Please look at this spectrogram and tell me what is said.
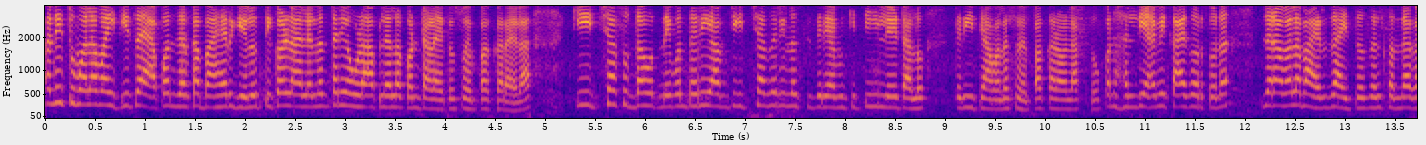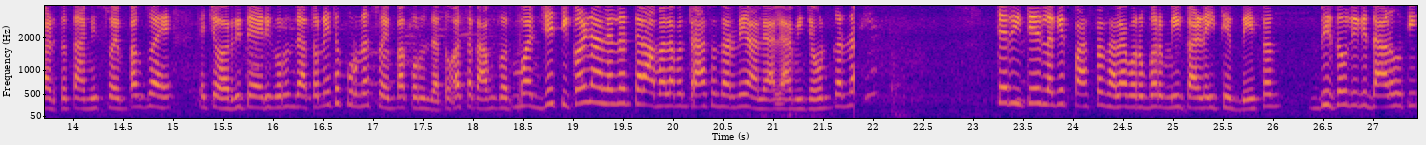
आणि तुम्हाला माहितीच आहे आपण जर का बाहेर गेलो तिकडनं आल्यानंतर एवढा आपल्याला कंटाळा येतो स्वयंपाक करायला की इच्छासुद्धा होत नाही. पण तरी आमची इच्छा जरी नसली तरी आम्ही कितीही लेट आलो तरी इथे आम्हाला स्वयंपाक करावा लागतो. पण हल्ली आम्ही काय करतो ना जर आम्हाला बाहेर जायचं असेल संध्याकाळचं तर आम्ही स्वयंपाक जो आहे त्याची अर्धी तयारी करून जातो नाही तर पूर्ण स्वयंपाक करून जातो. असं काम करतो. म्हणजे तिकडनं आल्यानंतर आम्हाला पण त्रास होणार नाही. आले आले आम्ही जेवण करणार. तर इथे लगेच पास्ता झाल्याबरोबर मी काढलं इथे बेसन. भिजवलेली डाळ होती.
